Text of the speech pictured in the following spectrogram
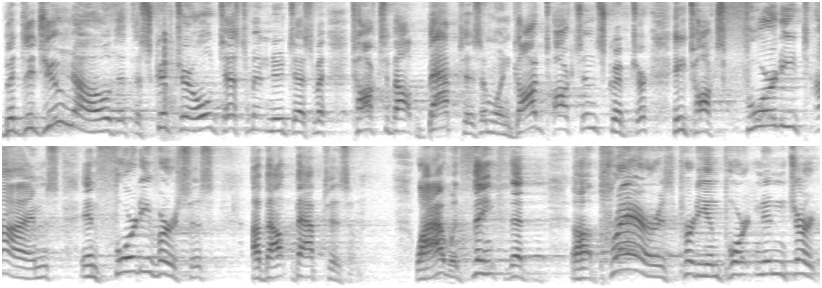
But did you know that the scripture, Old Testament, New Testament, talks about baptism? When God talks in scripture, he talks 40 times in 40 verses about baptism. Well, I would think that uh, prayer is pretty important in church.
